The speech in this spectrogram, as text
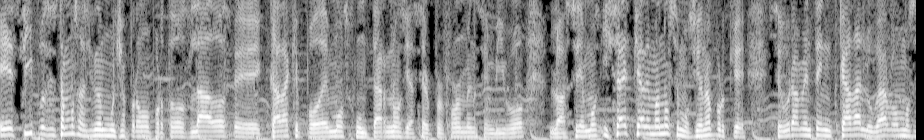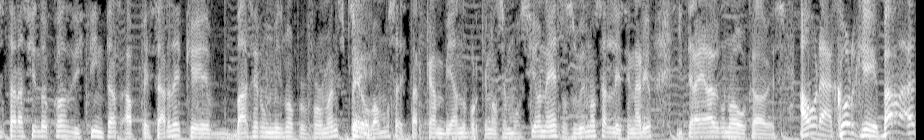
Eh, sí, pues estamos haciendo mucha promo por todos lados. Eh, cada que podemos juntarnos y hacer performance en vivo, lo hacemos. Y sabes que además nos emociona porque seguramente en cada lugar vamos a estar haciendo cosas distintas, a pesar de que va a ser un mismo performance, pero vamos a estar cambiando porque nos emociona eso, subirnos al escenario y traer algo nuevo cada vez. Ahora, Jorge, va,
